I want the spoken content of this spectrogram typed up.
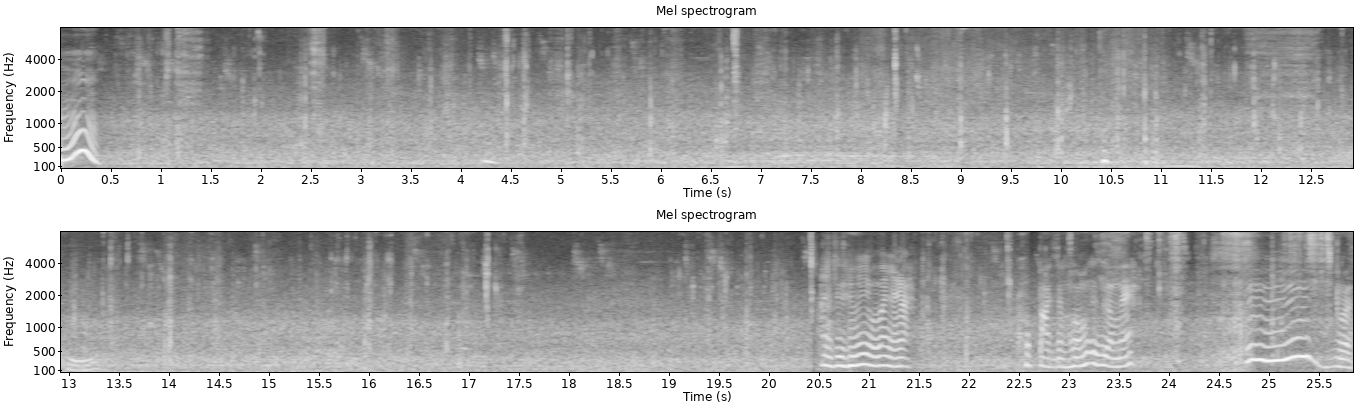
อืม อันที่ถึงอยู่บ้านยังไงเขาปากจะหอมอีกเหรอไหมอืมเลย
